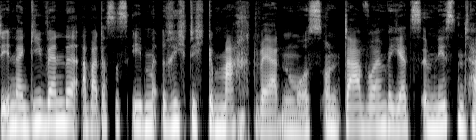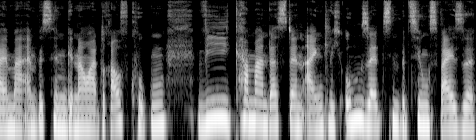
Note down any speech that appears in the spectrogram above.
die Energiewende, aber dass es eben richtig gemacht werden muss. Und da wollen wir jetzt im nächsten Teil mal ein bisschen genauer drauf gucken. Wie kann man das denn eigentlich umsetzen, beziehungsweise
